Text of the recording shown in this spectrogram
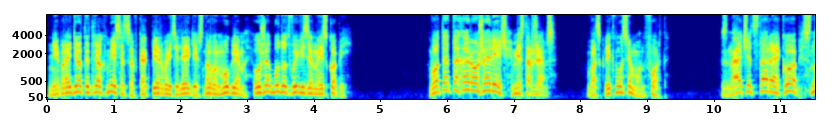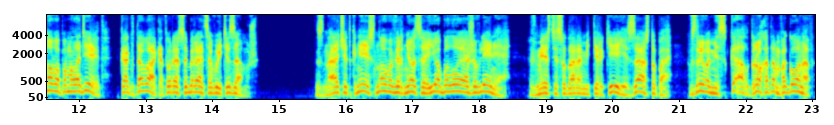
Не пройдет и трех месяцев, как первые телеги с новым углем уже будут вывезены из копий. «Вот это хорошая речь, мистер Джемс!» — воскликнул Симон Форд. Значит, старая копь снова помолодеет, как вдова, которая собирается выйти замуж. Значит, к ней снова вернется ее былое оживление, вместе с ударами кирки и заступа, взрывами скал, грохотом вагонов,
